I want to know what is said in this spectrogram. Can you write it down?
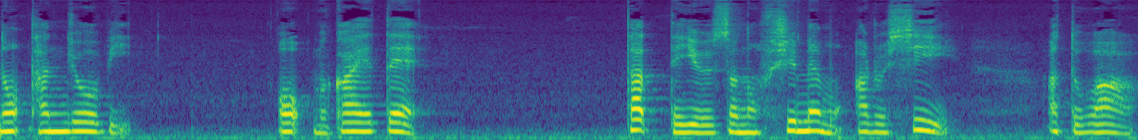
の誕生日を迎えてたっていうその節目もあるしあとは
